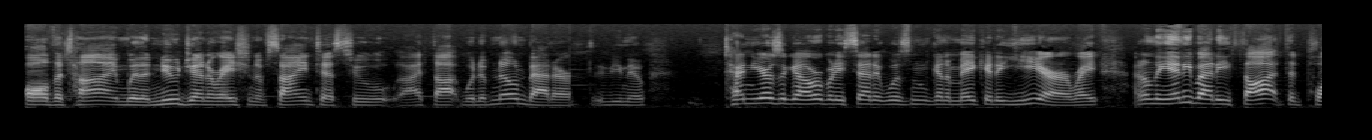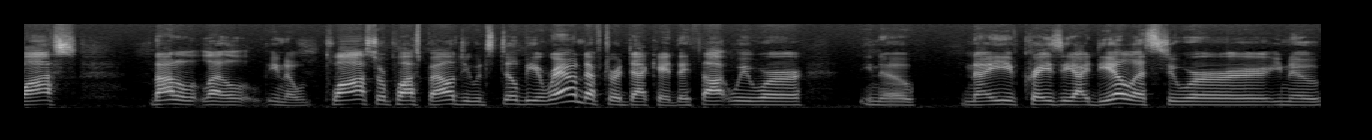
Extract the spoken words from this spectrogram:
all the time with a new generation of scientists who I thought would have known better. You know, 10 years ago, everybody said it wasn't going to make it a year, right? I don't think anybody thought that PLOS, not a, you know, PLOS or PLOS biology would still be around after a decade. They thought we were, you know, naive, crazy idealists who were, you know,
